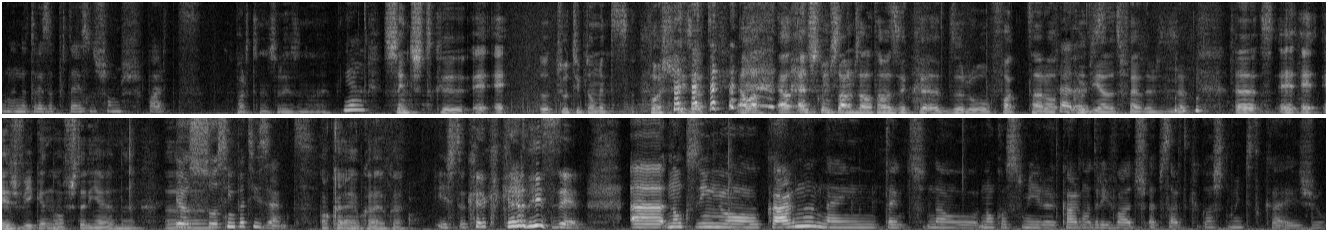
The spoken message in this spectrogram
a natureza pertence-nos, somos parte. Parte da natureza, não é? Yeah. Sentes-te que é, é, tu tipicamente. Pois, exato. Ela, ela- antes de começarmos, ela estava a dizer que adorou o facto de estar Feathers. rodeada de feathers, exato. Ah, é, é- és vegan ou vegetariana? Ah, Eu sou simpatizante. Ok, ok, ok. Isto o que é que quer dizer? Ah, não cozinho carne, nem tento não, não consumir carne ou derivados, apesar de que gosto muito de queijo.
